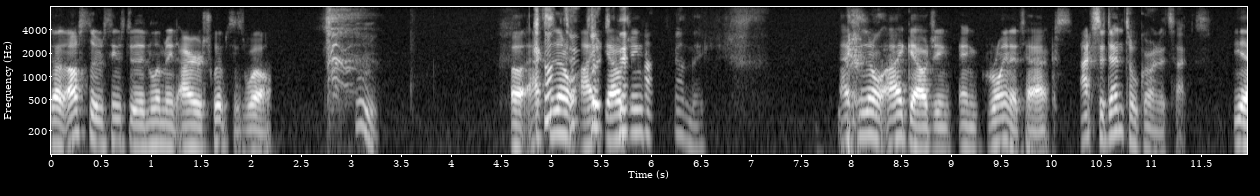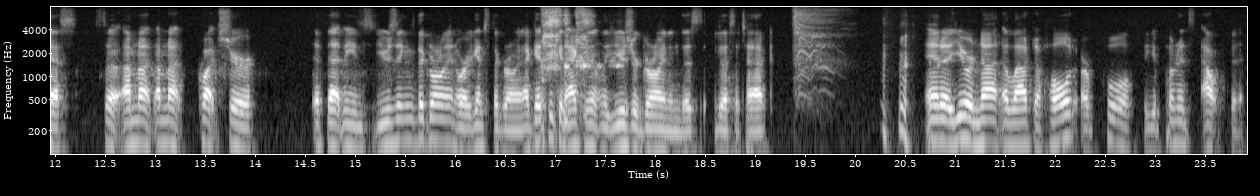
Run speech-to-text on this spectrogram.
That also seems to eliminate Irish whips as well. Hmm. Uh, accidental eye much in this gouging, match, accidental eye gouging, and groin attacks. Accidental groin attacks. Yes. So I'm not. I'm not quite sure if that means using the groin or against the groin. I guess you can accidentally use your groin in this this attack. and uh, you are not allowed to hold or pull the opponent's outfit.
